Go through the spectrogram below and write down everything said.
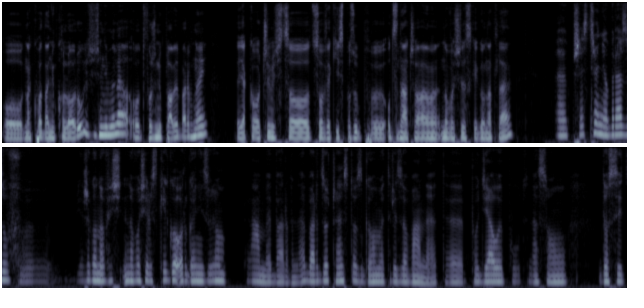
o, nakładaniu koloru, jeśli się nie mylę, o tworzeniu plamy barwnej jako o czymś, co, co w jakiś sposób e, odznacza Nowosielskiego na tle? E, przestrzeń obrazów e, Jerzego Nowosielskiego organizują plamy barwne, bardzo często zgeometryzowane. Te podziały płótna są dosyć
